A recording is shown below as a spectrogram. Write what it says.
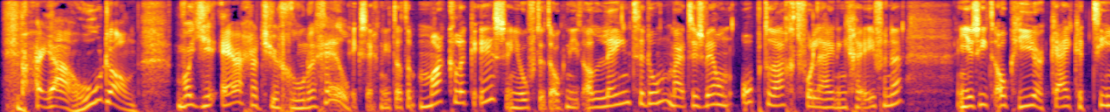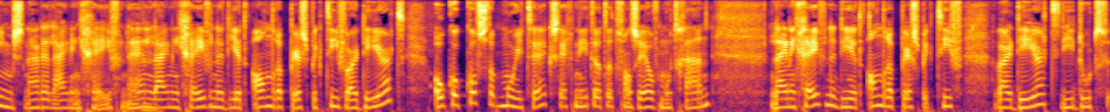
Maar ja, hoe dan? Want je ergert je groene geel. Ik zeg niet dat het makkelijk is en je hoeft het ook niet alleen te doen, maar het is wel een opdracht voor leidinggevenden. En je ziet ook hier kijken teams naar de leidinggevende. En leidinggevende die het andere perspectief waardeert. Ook al kost dat moeite. Ik zeg niet dat het vanzelf moet gaan. Leidinggevende die het andere perspectief waardeert. Die doet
